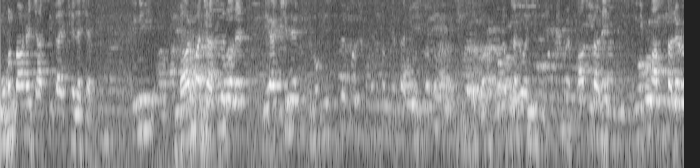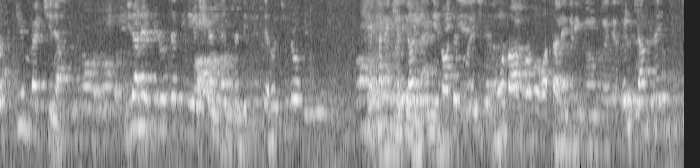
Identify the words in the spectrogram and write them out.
মোহনবাগানের জার্সি গায়ে খেলেছেন। তিনি বর্মা জাতীয় দলের প্লেয়ার ছিলেন এবং ইস্ট বেঙ্গল সমর্থকদের কাছে সেই সময় পাকসালে তিনি পাকসালেরও টিম মেট ছিলেন। ইরানের বিরুদ্ধে তিনি এশিয়ান গেমসে দিল্লিতে হয়েছিল। সেখানে খেলে হয়তো তিনি নজর করেছিলেন মোহনবাগান কর্মকর্তাদের এই চান্সে কিন্তু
